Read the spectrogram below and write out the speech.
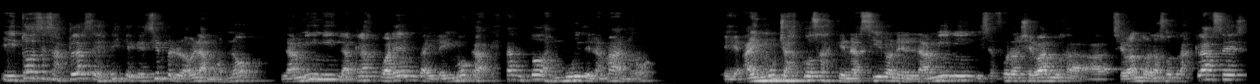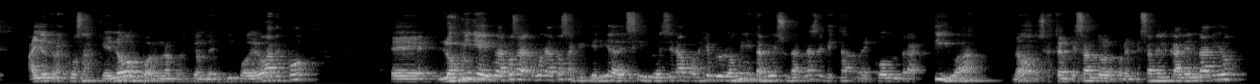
Y todas esas clases, viste que siempre lo hablamos, ¿no? La Mini, la Class 40 y la IMOCA están todas muy de la mano. Eh, hay muchas cosas que nacieron en la Mini y se fueron llevando a, llevando a las otras clases. Hay otras cosas que no, por una cuestión del tipo de barco. Eh, los Mini, una cosa, una cosa que quería decirles era, por ejemplo, los Mini también es una clase que está recontractiva, ¿no? O sea, está empezando por empezar el calendario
